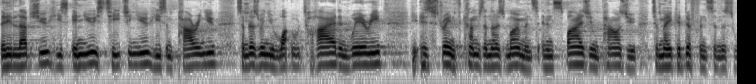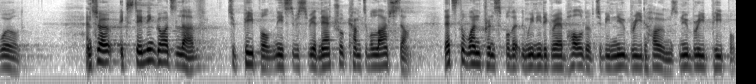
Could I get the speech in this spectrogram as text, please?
That He loves you, He's in you, He's teaching you, He's empowering you. Sometimes when you're tired and weary, His strength comes in those moments and inspires you, empowers you to make a difference in this world. And so, extending God's love to people needs to be a natural, comfortable lifestyle. That's the one principle that we need to grab hold of to be new breed homes, new breed people.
